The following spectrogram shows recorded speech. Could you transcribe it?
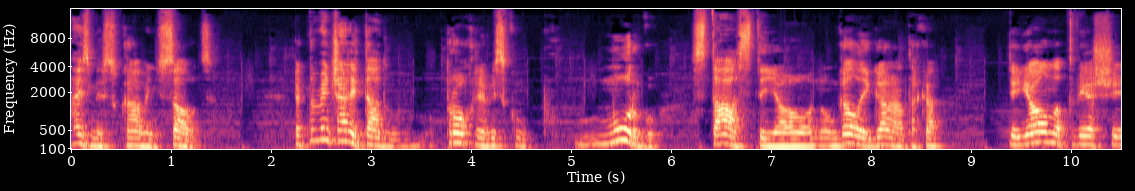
aizmirsu, kā viņu sauc. Bet nu, viņš arī tādu prokrievisku murgu stāstīja un, un galīgi garām. Tā kā tie jaunatvieši,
